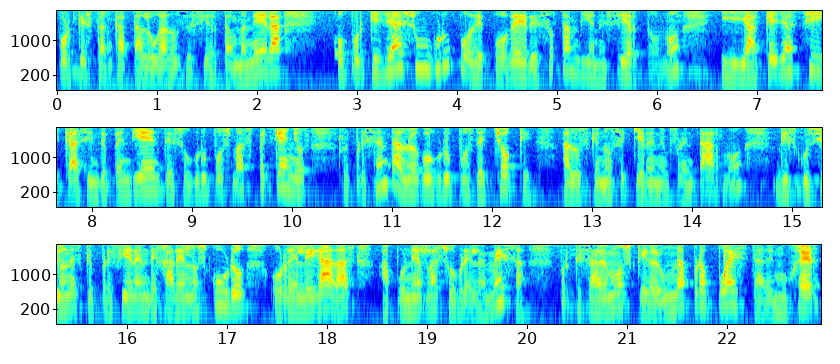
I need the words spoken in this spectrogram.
porque están catalogados de cierta manera o porque ya es un grupo de poder, eso también es cierto, ¿no? Y aquellas chicas independientes o grupos más pequeños representan luego grupos de choque a los que no se quieren enfrentar, ¿no? Discusiones que prefieren dejar en lo oscuro o relegadas a ponerlas sobre la mesa, porque sabemos que una propuesta de mujer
